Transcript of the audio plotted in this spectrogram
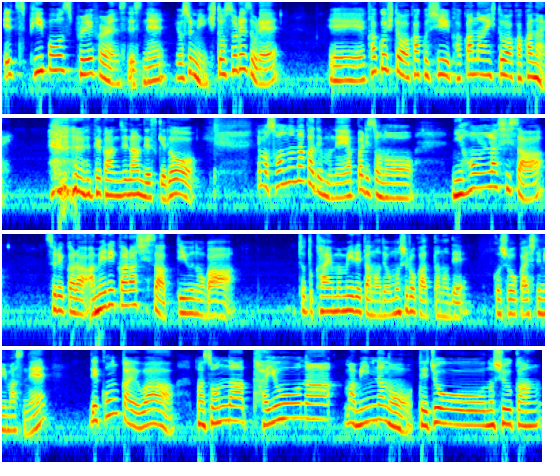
it's people's preference ですね。要するに人それぞれえー、書く人は書くし、書かない人は書かない って感じなんですけど、でもそんな中でもね、やっぱりその、日本らしさ、それからアメリカらしさっていうのが、ちょっと垣間見れたので面白かったので、ご紹介してみますね。で、今回は、まあそんな多様な、まあみんなの手帳の習慣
